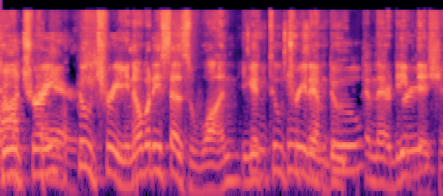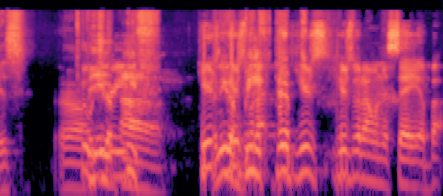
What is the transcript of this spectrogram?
two tree, two tree. Nobody says one. You get two, two tree them, tree, do in their deep tree. dishes. Uh, Two eat beef. Uh, Here's, I need a here's, what beef I, dip. here's here's what I want to say about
